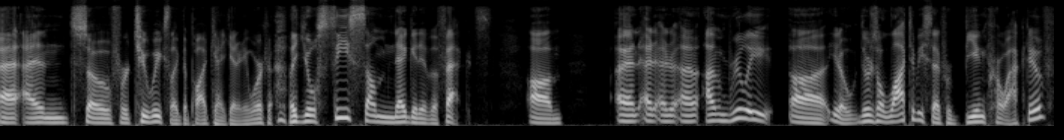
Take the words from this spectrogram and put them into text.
Uh, and so for two weeks, like the pod can't get any work. Like you'll see some negative effects. Um, and and, and uh, I'm really uh, you know there's a lot to be said for being proactive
